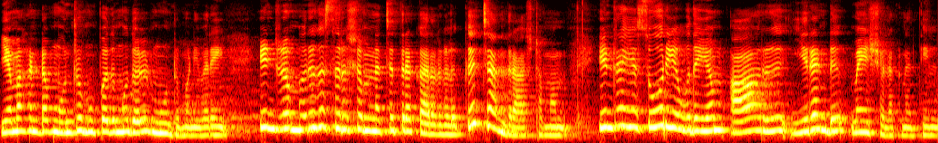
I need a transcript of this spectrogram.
யமகண்டம் ஒன்று முப்பது முதல் மூன்று மணி வரை இன்று மிருகசிருஷம் நட்சத்திரக்காரர்களுக்கு சந்திராஷ்டமம். இன்றைய சூரிய உதயம் ஆறு இரண்டு மேஷ லக்னத்தில்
